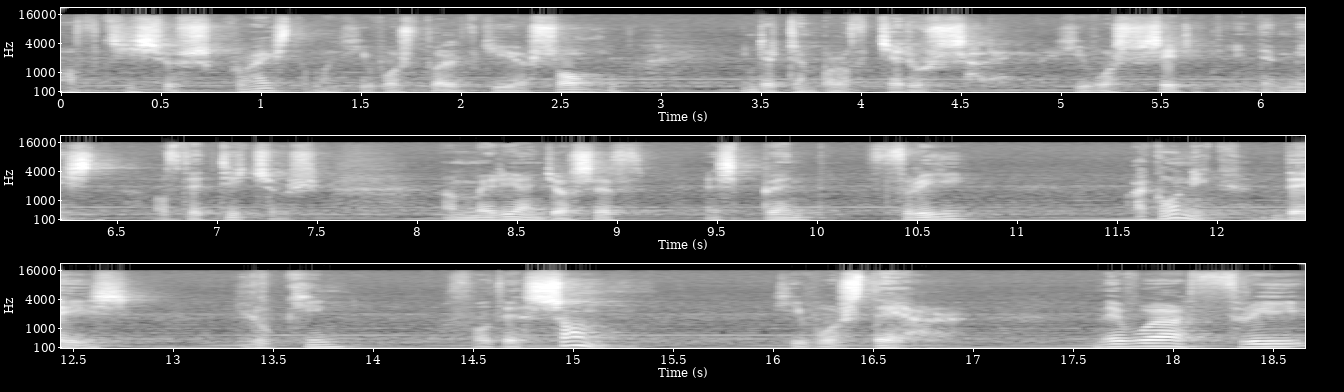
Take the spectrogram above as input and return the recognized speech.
of Jesus Christ when he was 12 years old in the Temple of Jerusalem. He was seated in the midst of the teachers, and Mary and Joseph spent three agonic days looking for the Son. He was there. There were three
